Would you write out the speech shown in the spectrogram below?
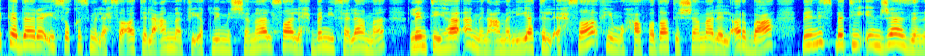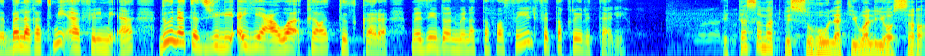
أكد رئيس قسم الإحصاءات العامة في إقليم الشمال صالح بني سلامة الانتهاء من عمليات الإحصاء في محافظات الشمال الأربع بنسبة إنجاز بلغت 100% دون تسجيل أي عوائق تذكر. مزيد من التفاصيل في التقرير التالي. اتسمت بالسهولة واليسر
